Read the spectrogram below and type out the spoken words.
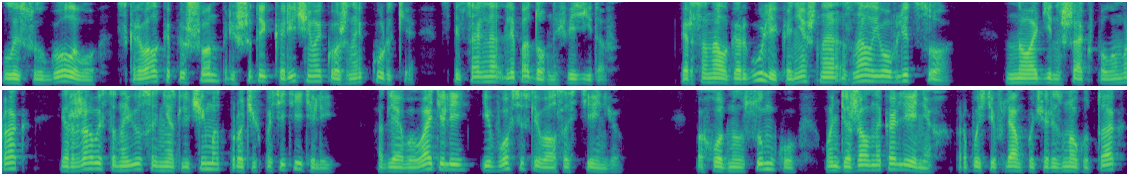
Лысую голову скрывал капюшон, пришитый к коричневой кожаной куртке, специально для подобных визитов. Персонал Гаргулии, конечно, знал его в лицо, но один шаг в полумрак, и Ржавый становился неотличим от прочих посетителей, а для обывателей и вовсе сливался с тенью. Походную сумку он держал на коленях, пропустив лямку через ногу так,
